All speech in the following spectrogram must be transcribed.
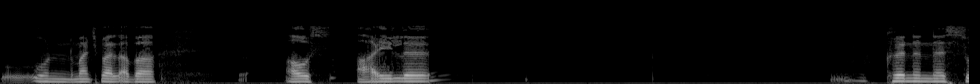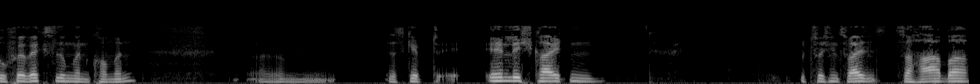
und manchmal aber aus Eile können es zu Verwechslungen kommen. Ähm, es gibt Ähnlichkeiten zwischen zwei Sahaba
